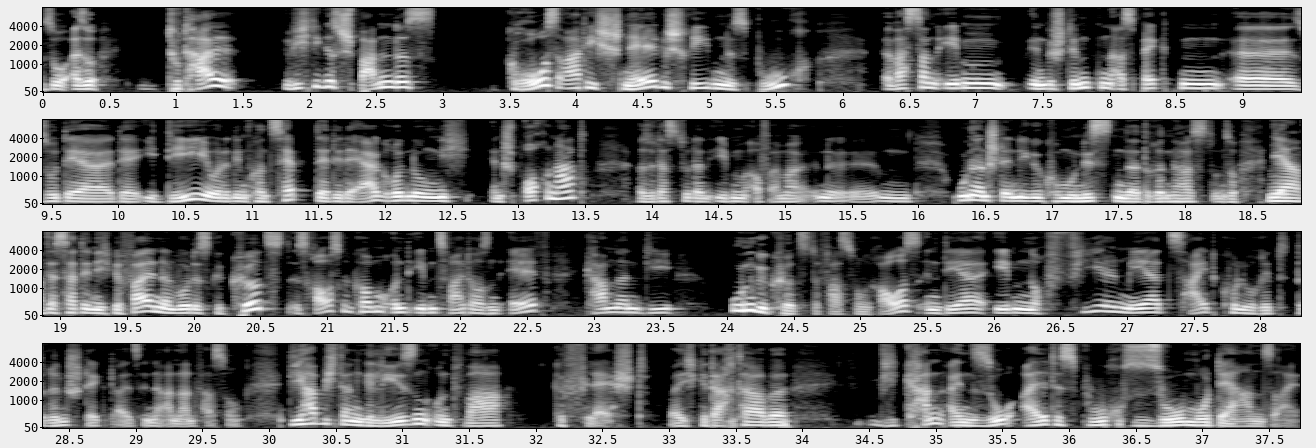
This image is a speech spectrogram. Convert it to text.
So, also total wichtiges, spannendes, großartig schnell geschriebenes Buch, was dann eben in bestimmten Aspekten äh, so der, der Idee oder dem Konzept der DDR-Gründung nicht entsprochen hat. Also dass du dann eben auf einmal eine, ähm, unanständige Kommunisten da drin hast und so. Ja. Das hat dir nicht gefallen, dann wurde es gekürzt, ist rausgekommen und eben 2011 kam dann die ungekürzte Fassung raus, in der eben noch viel mehr Zeitkolorit drinsteckt als in der anderen Fassung. Die habe ich dann gelesen und war geflasht, weil ich gedacht habe, wie kann ein so altes Buch so modern sein?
